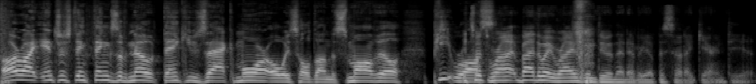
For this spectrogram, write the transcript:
All right, interesting things of note. Thank you, Zach Moore. Always hold on to Smallville. Pete Ross. It's Ryan, by the way, Ryan's been doing that every episode. I guarantee it.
